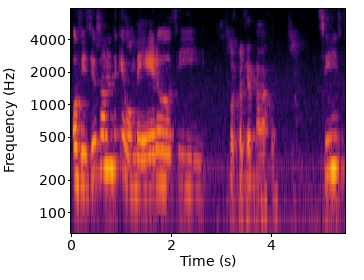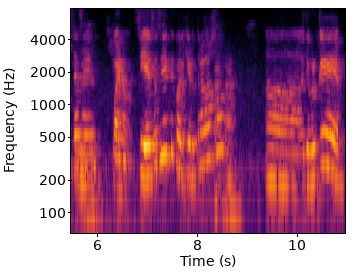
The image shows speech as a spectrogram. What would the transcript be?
Oficios son de que bomberos y. Pues cualquier trabajo. Sí, sí te Sí. hacen. Bueno, si es así de que cualquier trabajo, ah, yo creo que.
